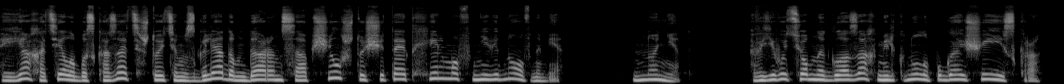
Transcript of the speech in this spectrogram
И я хотела бы сказать, что этим взглядом Даррен сообщил, что считает Хельмов невиновными. Но нет. В его темных глазах мелькнула пугающая искра,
